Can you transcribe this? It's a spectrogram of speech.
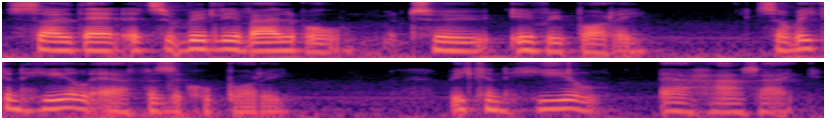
so that it's readily available to everybody, so we can heal our physical body, we can heal our heartache,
